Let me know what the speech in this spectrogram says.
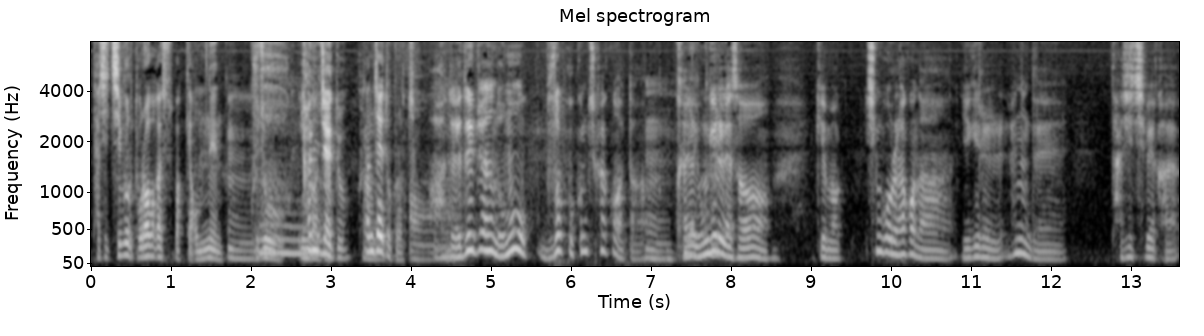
다시 집으로 돌아갈 수밖에 없는 음. 구조인 거죠. 현재도. 그럼. 현재도 그렇죠. 어. 아, 근데 애들 입장에서 너무 무섭고 끔찍할 것 같다. 음. 자기가 용기를 내서 이렇게 막 신고를 하거나 얘기를 했는데 다시 집에 가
